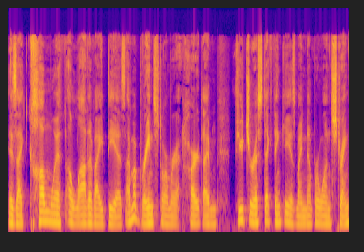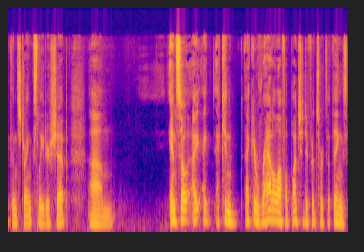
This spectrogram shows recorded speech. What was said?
is I come with a lot of ideas. I'm a brainstormer at heart. I'm futuristic thinking is my number one strength and strengths leadership. Um, and so I, I, I, can I can rattle off a bunch of different sorts of things,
